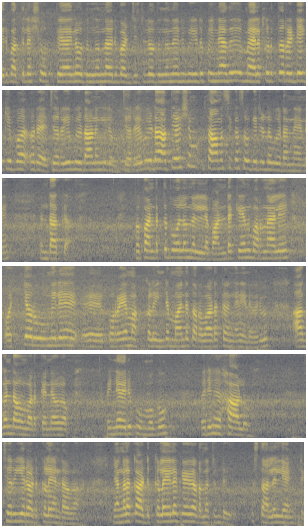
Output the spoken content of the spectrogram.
ഒരു പത്ത് ലക്ഷം ഉറുപ്പ്യയിൽ ഒതുങ്ങുന്ന ഒരു ബഡ്ജറ്റിൽ ഒതുങ്ങുന്ന ഒരു വീട് പിന്നെ അത് മേലക്കെടുത്ത് റെഡിയാക്കിയപ്പോൾ ഒരേ ചെറിയ വീടാണെങ്കിലും ചെറിയ വീട് അത്യാവശ്യം താമസിക്കാൻ സൗകര്യമുള്ള വീട് തന്നെയാണ് ഉണ്ടാക്കുക. ഇപ്പോൾ പണ്ടത്തെ പോലെ ഒന്നുമല്ല പണ്ടൊക്കെ എന്ന് പറഞ്ഞാൽ ഒറ്റ റൂമിൽ കുറേ മക്കൾ എന്റെ അമ്മാന്റെ തറവാടൊക്കെ അങ്ങനെയാണ്. ഒരു അകണ്ടാവും വടക്കന്റെ അകം. പിന്നെ ഒരു പൂമുഖവും ഒരു ഹാളും ചെറിയൊരു അടുക്കള ഉണ്ടാവുക ഞങ്ങളൊക്കെ അടുക്കളയിലൊക്കെ കിടന്നിട്ടുണ്ട്. സ്ഥലമില്ലാഞ്ഞിട്ട്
